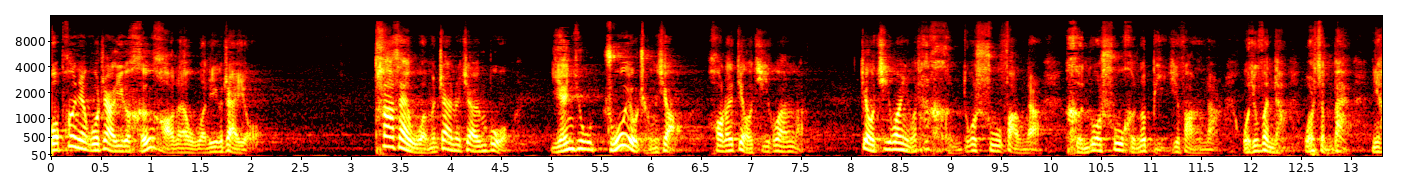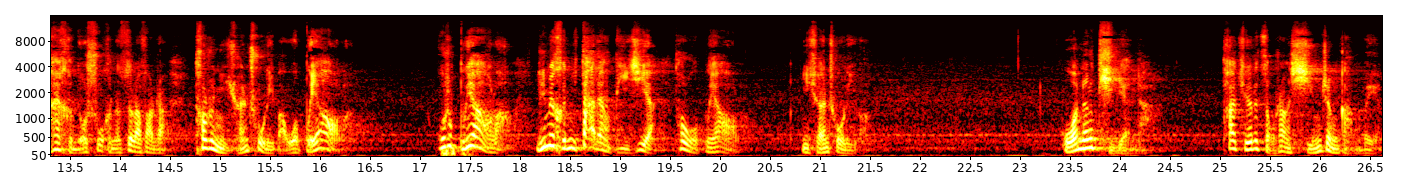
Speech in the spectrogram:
我碰见过这样一个很好的我的一个战友，他在我们战略教研部研究卓有成效，后来调机关了。调机关以后，他很多书放那儿，很多书、很多笔记放在那儿。我就问他，我说怎么办？你还很多书、很多资料放这儿？他说你全处理吧，我不要了。我说不要了，里面很你大量笔记啊。他说我不要了，你全处理吧。我能体验他，他觉得走上行政岗位了，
